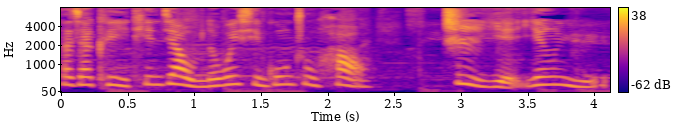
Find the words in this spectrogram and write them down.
大家可以添加我们的微信公众号“智野英语”。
